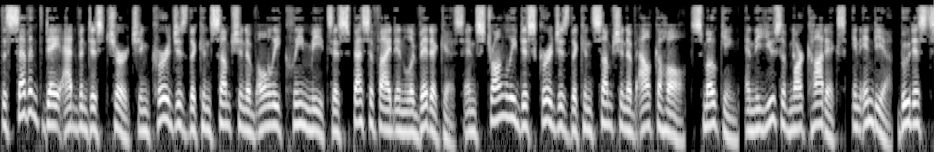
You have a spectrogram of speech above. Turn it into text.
The Seventh-day Adventist Church encourages the consumption of only clean meats as specified in Leviticus and strongly discourages the consumption of alcohol, smoking, and the use of narcotics. In India, Buddhists,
